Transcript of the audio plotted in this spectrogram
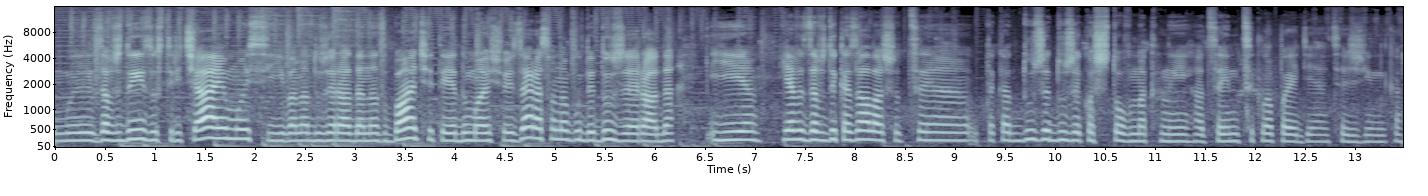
Ми завжди зустрічаємось, і вона дуже рада нас бачити. Я думаю, що і зараз вона буде дуже рада. І я завжди казала, що це така дуже-дуже коштовна книга, це енциклопедія, ця жінка.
